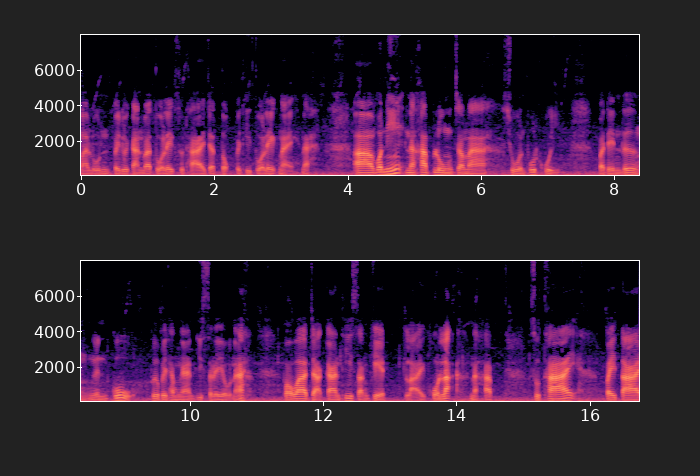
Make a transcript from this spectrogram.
มาลุ้นไปด้วยกันว่าตัวเลขสุดท้ายจะตกไปที่ตัวเลขไหนนะอ่าวันนี้นะครับลุงจะมาชวนพูดคุยประเด็นเรื่องเงินกู้เพื่อไปทำงานอิสราเอลนะ เพราะว่าจากการที่สังเกตหลายคนละนะครับ สุดท้ายไปตาย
